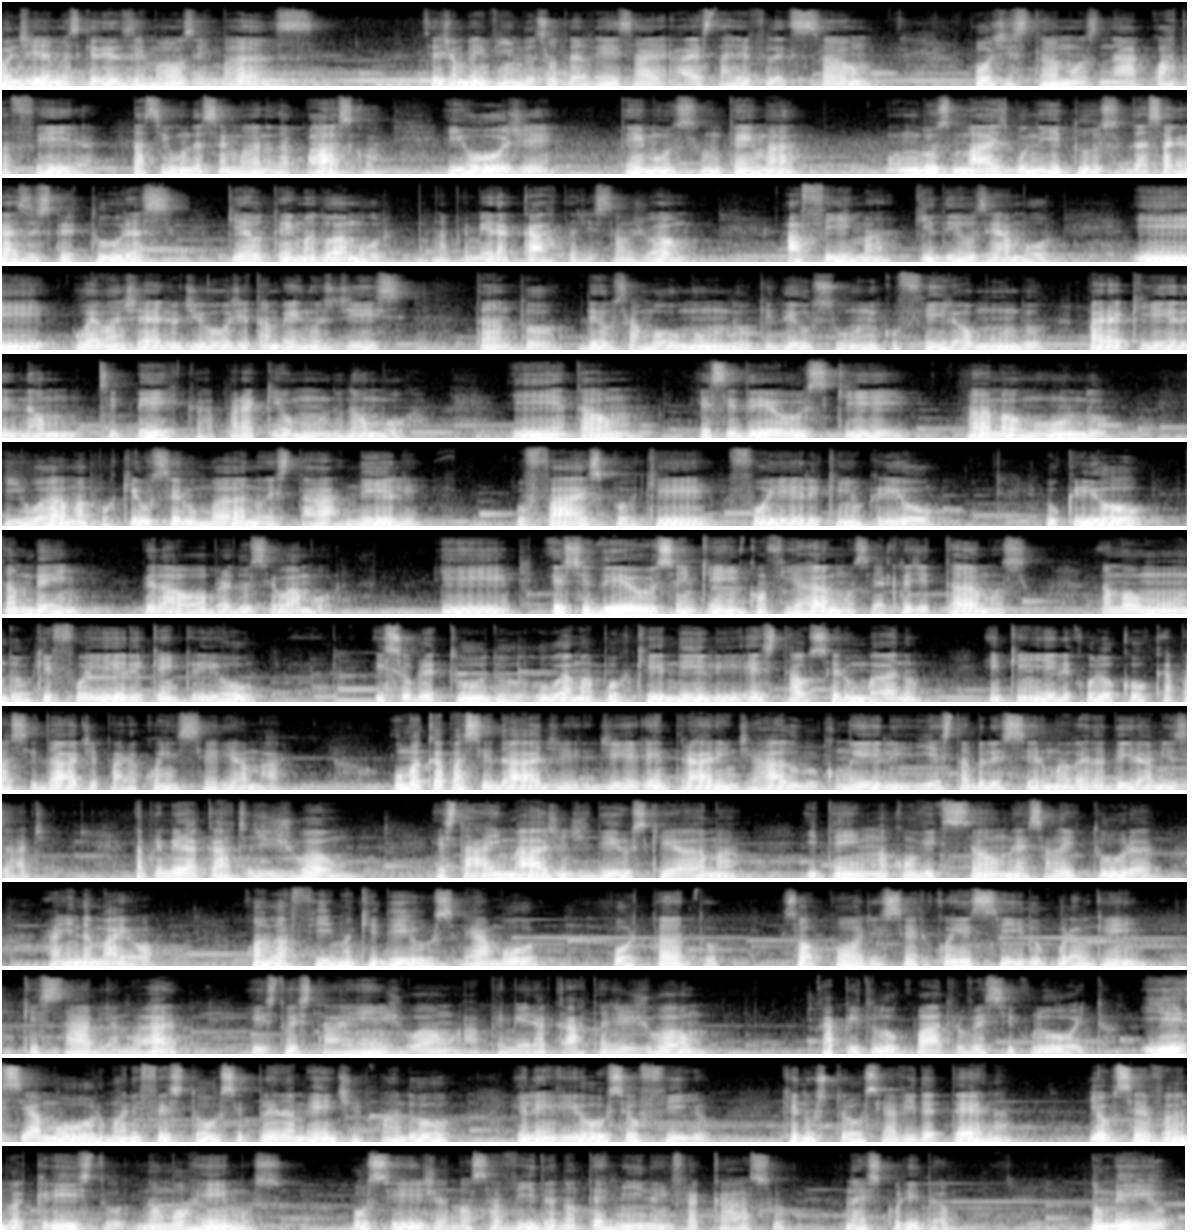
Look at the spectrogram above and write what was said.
Bom dia, meus queridos irmãos e irmãs. Sejam bem-vindos outra vez a, a, esta reflexão. Hoje estamos na quarta-feira da segunda semana da Páscoa e hoje temos um tema, um dos mais bonitos das Sagradas Escrituras, que é o tema do amor. Na primeira carta de São João, afirma que Deus é amor. E o Evangelho de hoje também nos diz tanto Deus amou o mundo que deu o seu único filho ao mundo para que ele não se perca, para que o mundo não morra. E então, esse Deus que ama o mundo e o ama porque o ser humano está nele, o faz porque foi ele quem o criou. O criou também pela obra do seu amor. E este Deus em quem confiamos e acreditamos ama o mundo que foi ele quem criou e, sobretudo, o ama porque nele está o ser humano em quem ele colocou capacidade para conhecer e amar. Uma capacidade de entrar em diálogo com ele e estabelecer uma verdadeira amizade. Na primeira carta de João está a imagem de Deus que ama e tem uma convicção nessa leitura ainda maior, quando afirma que Deus é amor, portanto, só pode ser conhecido por alguém que sabe amar. Isto está em João, a primeira carta de João, capítulo 4, versículo 8. E esse amor manifestou-se plenamente quando ele enviou seu Filho, que nos trouxe a vida eterna, e observando a Cristo, não morremos, ou seja, nossa vida não termina em fracasso na escuridão. No meio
